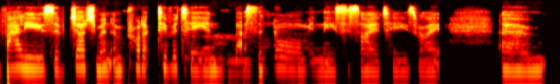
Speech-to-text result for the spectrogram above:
values of judgment and productivity, and that's mm. the norm in these societies, right? Um,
